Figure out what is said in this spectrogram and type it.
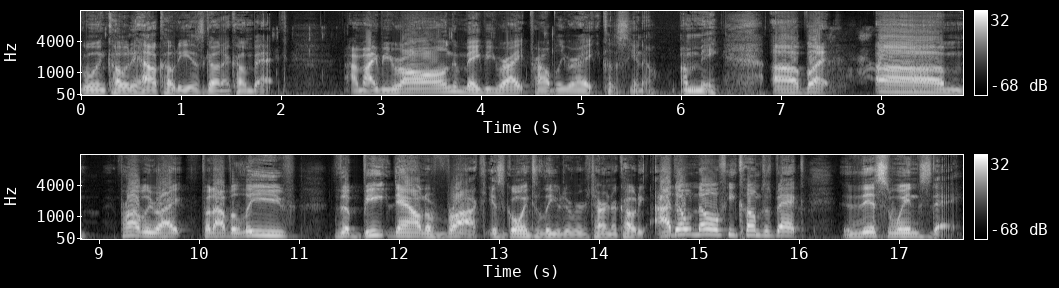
when Cody, how Cody is gonna come back. I might be wrong, maybe right, probably right, because you know I'm me. Uh, but um, probably right. But I believe the beatdown of Brock is going to lead to return of Cody. I don't know if he comes back this Wednesday.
